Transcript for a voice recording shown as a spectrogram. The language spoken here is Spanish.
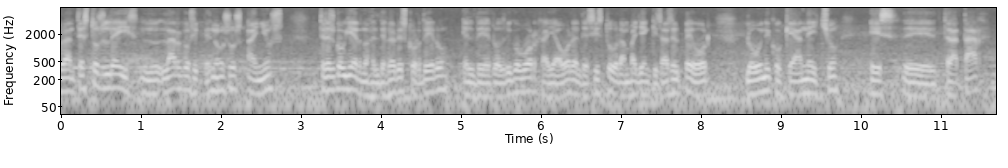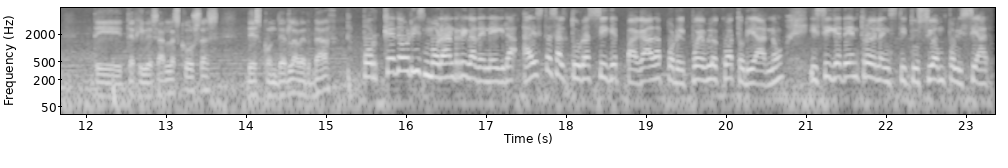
Durante estos leyes, largos y penosos años, tres gobiernos, el de Febres Cordero, el de Rodrigo Borja y ahora el de Sisto Durán Ballén, quizás el peor, lo único que han hecho es eh, tratar de tergiversar las cosas, de esconder la verdad. ¿Por qué Doris Morán Rivadeneira a estas alturas sigue pagada por el pueblo ecuatoriano y sigue dentro de la institución policial?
